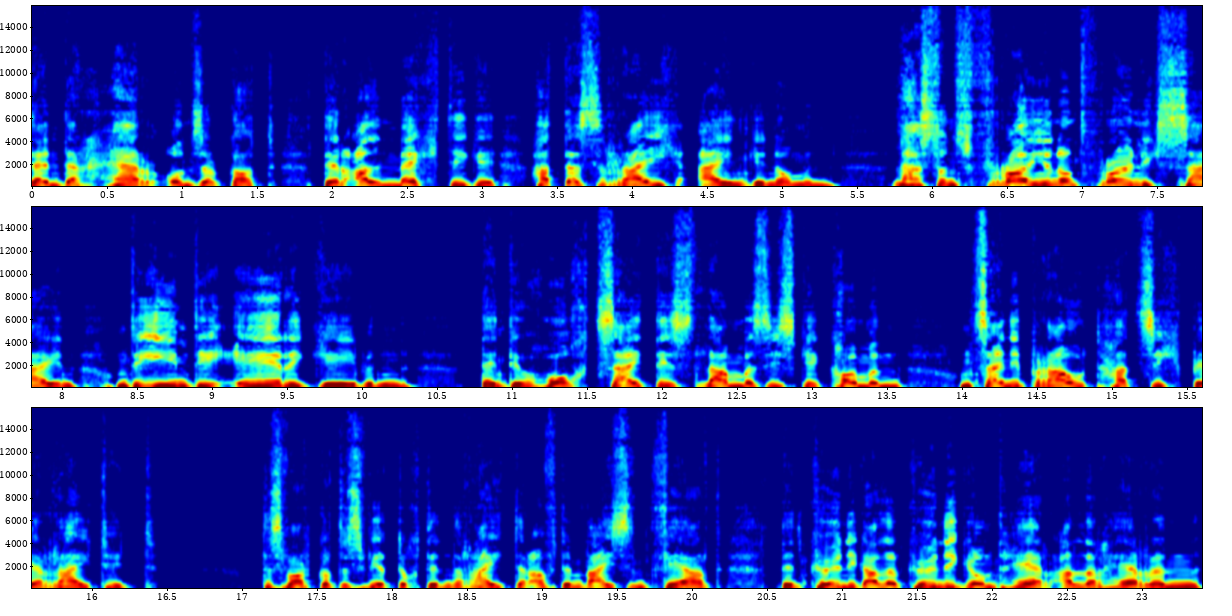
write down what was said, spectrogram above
Denn der Herr, unser Gott, der Allmächtige, hat das Reich eingenommen. Lasst uns freuen und fröhlich sein und ihm die Ehre geben. Denn die Hochzeit des Lammes ist gekommen und seine Braut hat sich bereitet. Das Wort Gottes wird durch den Reiter auf dem weißen Pferd, den König aller Könige und Herr aller Herren,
